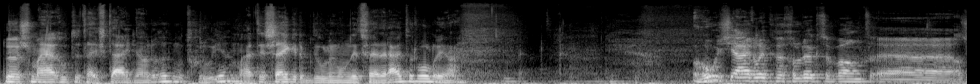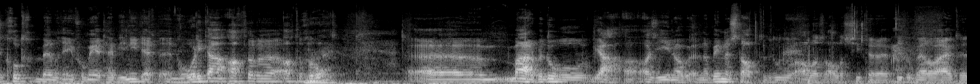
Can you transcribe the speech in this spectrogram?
Dus, maar ja, goed, het heeft tijd nodig, het moet groeien. Maar het is zeker de bedoeling om dit verder uit te rollen, ja. Hoe is je eigenlijk gelukt? Want eh, als ik goed ben geïnformeerd, heb je niet echt een horeca-achtergrond. Nee. Ehm, maar ik bedoel, ja, als je hier nou naar binnen stapt, bedoel, alles, alles ziet er picobello uit, de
